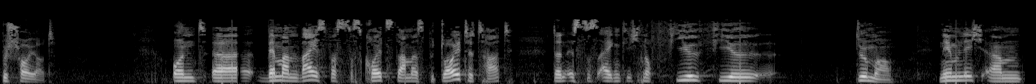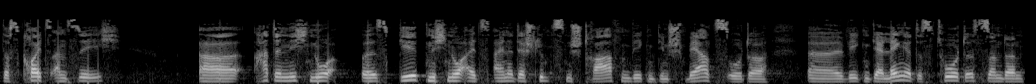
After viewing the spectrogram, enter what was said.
bescheuert. Und äh, wenn man weiß, was das Kreuz damals bedeutet hat, dann ist es eigentlich noch viel, viel dümmer. Nämlich ähm, das Kreuz an sich äh, hatte nicht nur, es gilt nicht nur als eine der schlimmsten Strafen wegen den Schmerz oder äh, wegen der Länge des Todes, sondern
